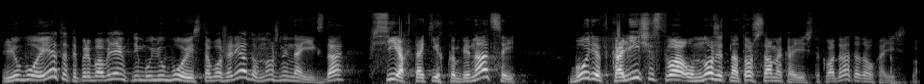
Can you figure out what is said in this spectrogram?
любой этот и прибавляем к нему любой из того же ряда, умноженный на x. Да? Всех таких комбинаций будет количество умножить на то же самое количество, квадрат этого количества.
